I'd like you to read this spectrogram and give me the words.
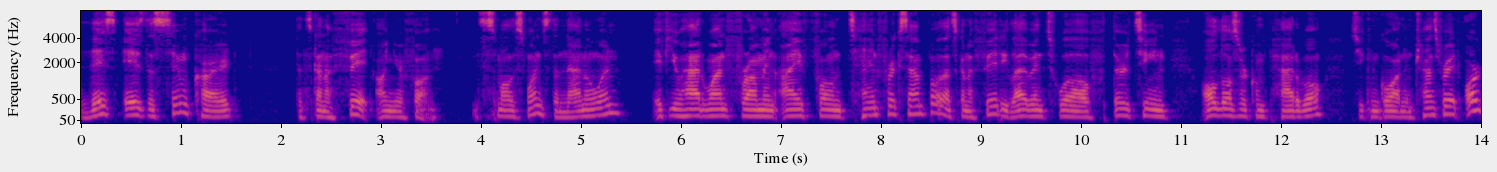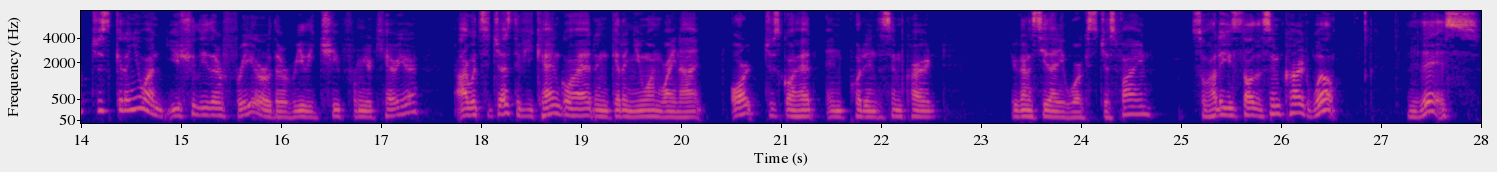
this is the sim card that's to fit on your phone. It's the smallest one it's the nano one if you had one from an iPhone 10, for example, that's going to fit 11, 12, 13. All those are compatible. So you can go out and transfer it or just get a new one. Usually they're free or they're really cheap from your carrier. I would suggest if you can, go ahead and get a new one. Why not? Or just go ahead and put in the SIM card. You're going to see that it works just fine. So how do you install the SIM card? Well, this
